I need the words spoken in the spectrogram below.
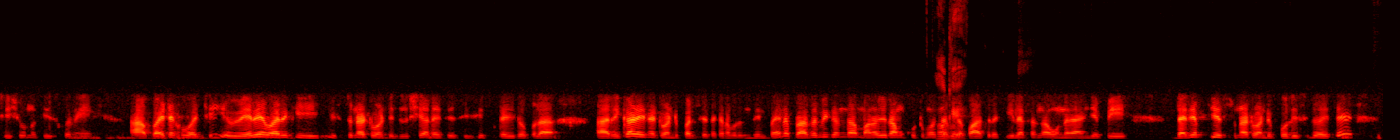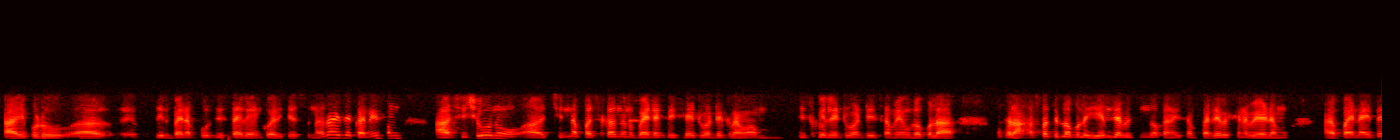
శిశువును తీసుకొని ఆ బయటకు వచ్చి వేరే వారికి ఇస్తున్నటువంటి దృశ్యాలు అయితే సీసీ ఫుటేజ్ లోపల రికార్డ్ అయినటువంటి పరిస్థితి కనబడుతుంది దీనిపైన ప్రాథమికంగా మనోజ్ రామ్ కుటుంబ సభ్యుల. పాత్ర కీలకంగా ఉన్నదని చెప్పి దర్యాప్తు చేస్తున్నటువంటి పోలీసులు అయితే ఆ, ఇప్పుడు ఆ, దీనిపైన పూర్తి స్థాయిలో ఎంక్వైరీ చేస్తున్నారు అయితే కనీసం ఆ శిశువును ఆ, చిన్న పసికందును బయటకు తీసేటువంటి క్రమం తీసుకెళ్లేటువంటి సమయం లోపల అసలు ఆసుపత్రి లోపల ఏం జరుగుతుందో కనీసం పర్యవేక్షణ వేయడం ఆ, పైన అయితే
